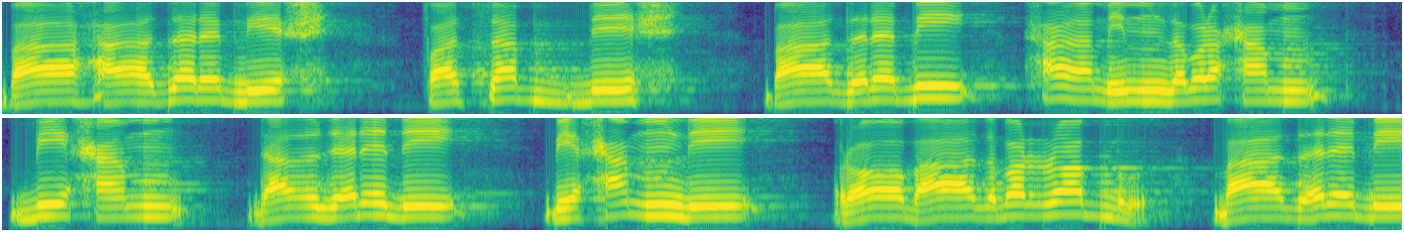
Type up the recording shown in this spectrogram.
با حازر بح فسبح با زر بي حامم زبر حم বিহাম দাল জরে দি বিহামদি র বা জবর রব বা জরে বি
